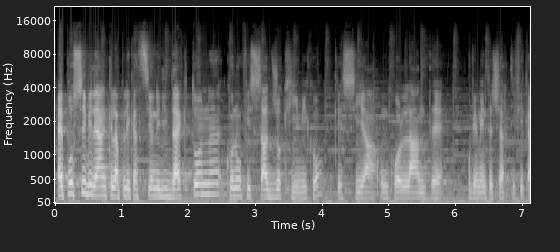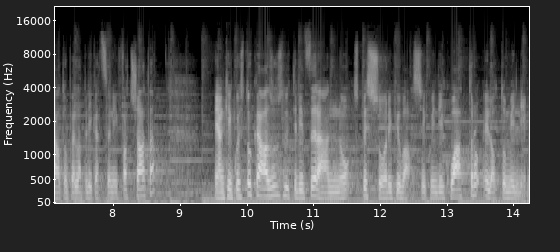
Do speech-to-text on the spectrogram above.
È possibile anche l'applicazione di Decton con un fissaggio chimico che sia un collante ovviamente certificato per l'applicazione in facciata e anche in questo caso si utilizzeranno spessori più bassi, quindi il 4 e l'8 mm.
